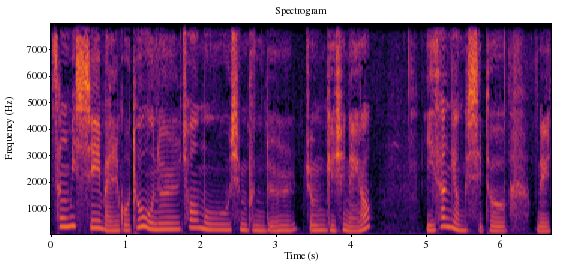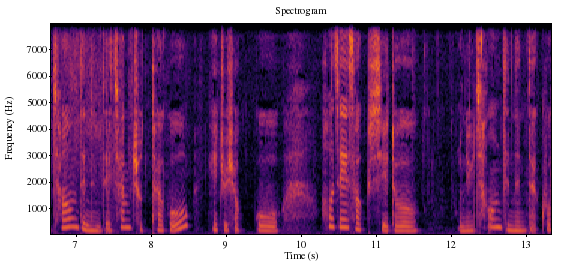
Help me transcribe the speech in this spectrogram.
상미 씨 말고도 오늘 처음 오신 분들 좀 계시네요. 이상영 씨도 오늘 처음 듣는데 참 좋다고 해주셨고, 허재석 씨도 오늘 처음 듣는다고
